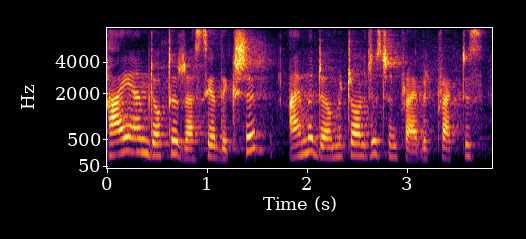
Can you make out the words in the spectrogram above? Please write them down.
Hi, I'm Dr. Rasya Dixit. I'm a dermatologist in private practice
